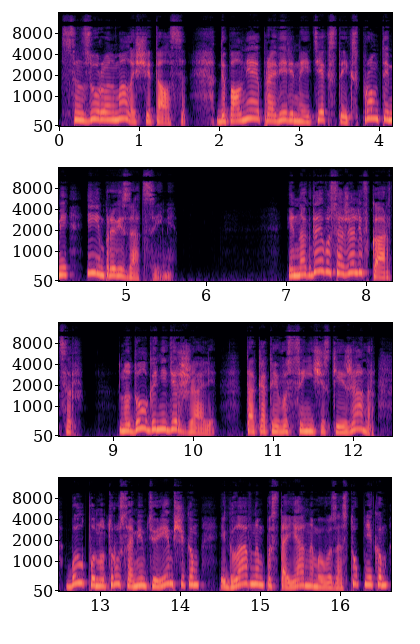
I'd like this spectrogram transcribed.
С цензурой он мало считался, дополняя проверенные тексты экспромтами и импровизациями. Иногда его сажали в карцер, но долго не держали, так как его сценический жанр был по нутру самим тюремщиком и главным постоянным его заступником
